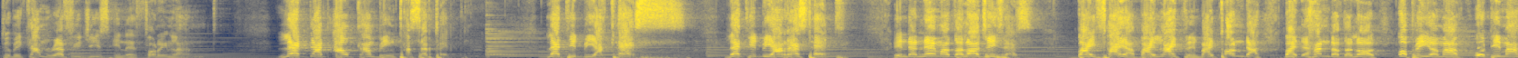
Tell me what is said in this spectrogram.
to become refugees in a foreign land. Let that outcome be intercepted. Let it be a curse. Let it be arrested in the name of the Lord Jesus. By fire, by lightning, by thunder, by the hand of the Lord. Open your mouth. Odima,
